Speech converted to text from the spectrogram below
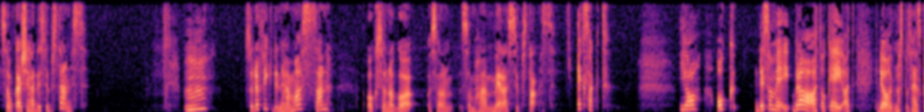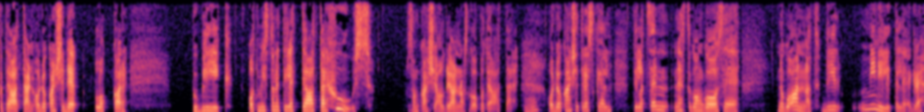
Som kanske hade substans. Mm. Så då fick den här massan också något som, som har mera substans. Exakt. Ja, och det som är bra att okej att det ordnas på Svenska Teatern och då kanske det lockar publik åtminstone till ett teaterhus som kanske aldrig annars går på teater. Och då kanske tröskeln till att sen nästa gång gå och se något annat blir mini lite lägre.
